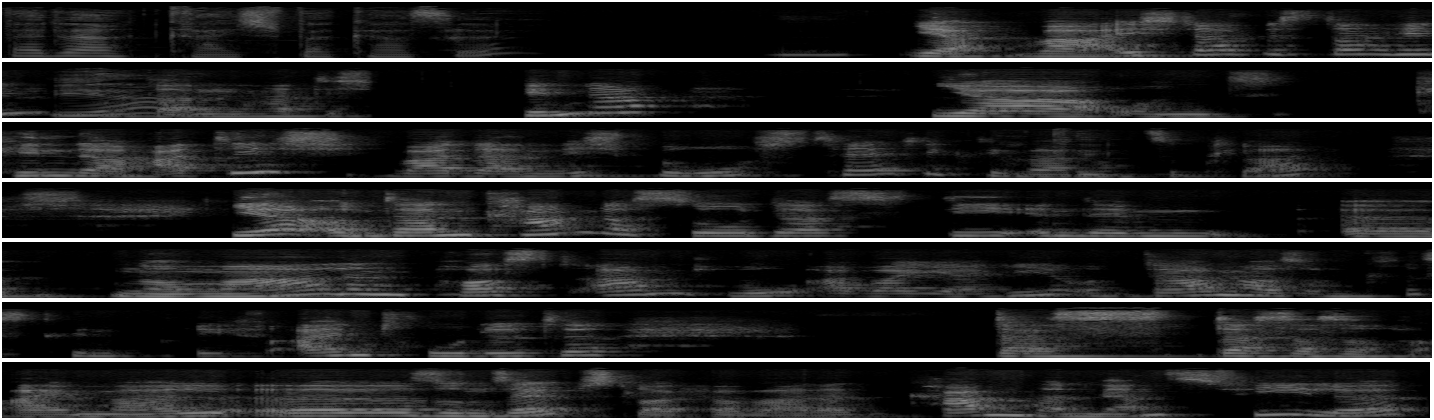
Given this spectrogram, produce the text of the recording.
bei der Kreissparkasse. Ja, war ich da bis dahin. Ja. Und dann hatte ich Kinder. Ja, und Kinder hatte ich, war dann nicht berufstätig, die waren okay. noch zu klein. Ja, und dann kam das so, dass die in dem äh, normalen Postamt, wo aber ja hier und da mal so ein Christkindbrief eintrudelte, dass, dass das auf einmal äh, so ein Selbstläufer war. Da kamen dann ganz viele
